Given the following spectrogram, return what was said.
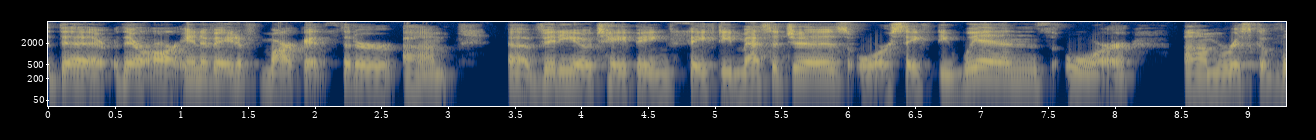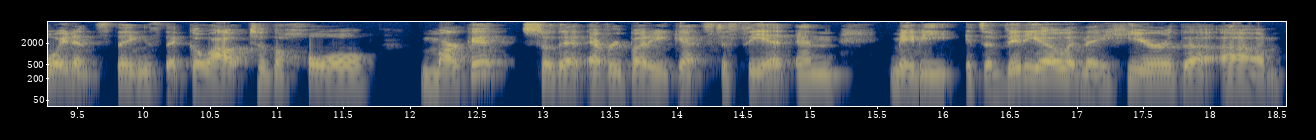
the, there are innovative markets that are um, uh, videotaping safety messages or safety wins or um, risk avoidance things that go out to the whole market so that everybody gets to see it and maybe it's a video and they hear the um,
